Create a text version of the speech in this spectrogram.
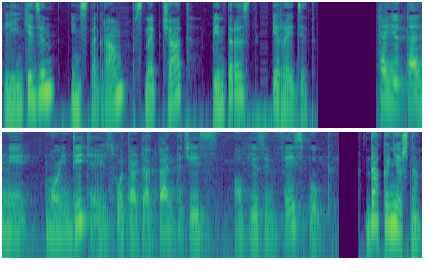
LinkedIn, Instagram, Snapchat, Pinterest и Reddit. Can you tell me more in details what are the advantages of using Facebook да, конечно.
